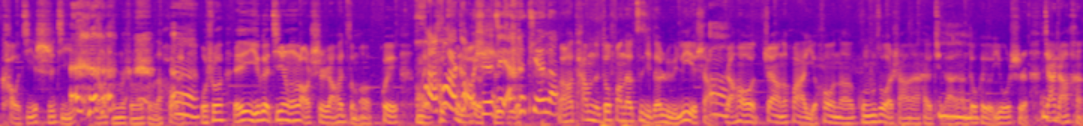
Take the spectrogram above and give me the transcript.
考级十级，然后什么什么什么的。后来我说，哎，一个金融老师，然后怎么会画画考十级？天哪！然后他们呢都放在自己的履历上，然后这样的话以后呢工作上啊，还有其他的都会有优势。家长很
